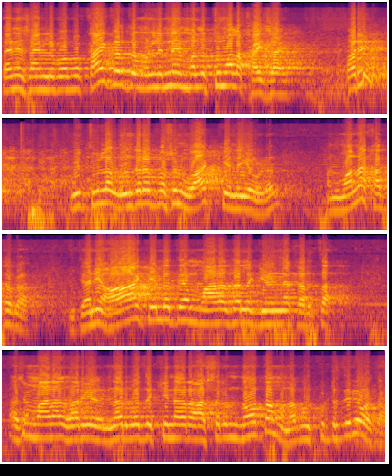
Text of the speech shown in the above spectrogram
त्याने सांगितलं बाबा काय करतो? म्हणले नाही मला तुम्हाला खायचं आहे. अरे मी तुला उंदरापासून वाक केलं एवढं आणि मला खातो का? त्याने हा केलं त्या महाराजाला गिळण्याकरता. असं महाराज हरे नर्मदा किनारा आश्रम नव्हता म्हणा पण कुठंतरी होता.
